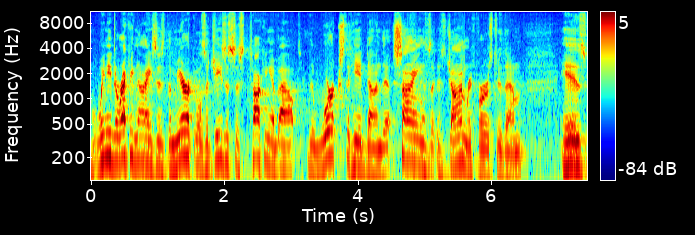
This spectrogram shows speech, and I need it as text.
What we need to recognize is the miracles that Jesus is talking about, the works that he had done, the signs, as John refers to them, is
